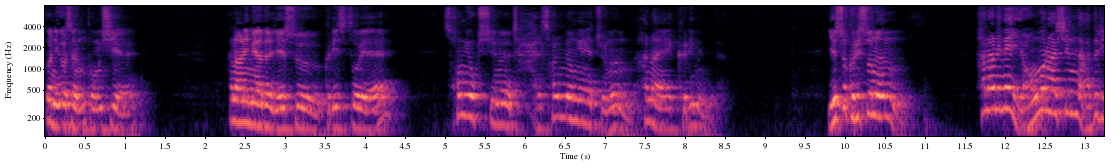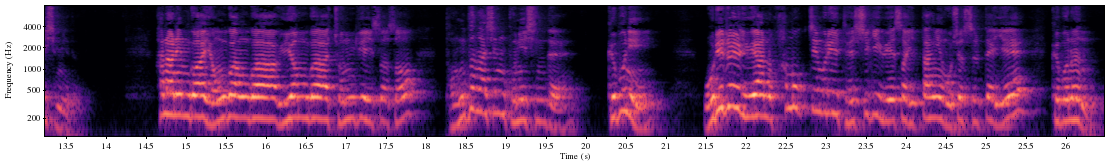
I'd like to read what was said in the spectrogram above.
또한 이것은 동시에 하나님의 아들 예수 그리스도의 성육신을 잘 설명해 주는 하나의 그림입니다. 예수 그리스도는 하나님의 영원하신 아들이십니다. 하나님과 영광과 위엄과 존귀에 있어서 동등하신 분이신데 그분이 우리를 위한 화목제물이 되시기 위해서 이 땅에 오셨을 때에 그분은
